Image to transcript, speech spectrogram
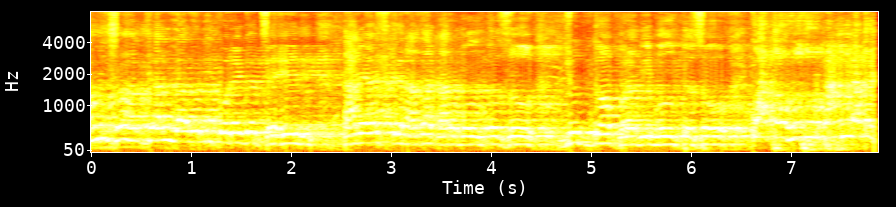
সংসদ যে আল্লাহর ওলি করে গেছেন, তারে আজকে রাজাকার বলতেছো, যুদ্ধ অপরাধী বলতেছো। কত হুজুর বাংলাদেশে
